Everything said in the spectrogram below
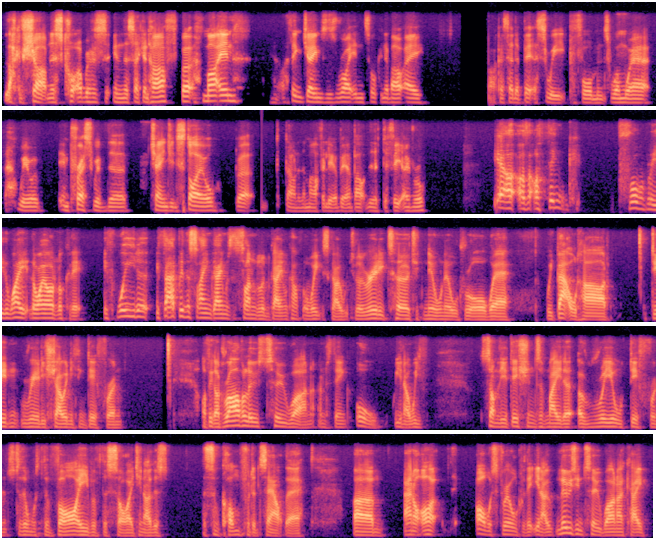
lack of sharpness caught up with us in the second half. But Martin, I think James is right in talking about a, like I said, a bittersweet performance, one where we were impressed with the change in style, but down in the mouth a little bit about the defeat overall. Yeah, I, I think probably the way the way I'd look at it, if we'd if that had been the same game as the Sunderland game a couple of weeks ago, which was a really turgid nil-nil draw where we battled hard, didn't really show anything different. I think I'd rather lose two-one and think, oh, you know, we've some of the additions have made a, a real difference to the, almost the vibe of the side. You know, there's there's some confidence out there, um, and I I was thrilled with it. You know, losing two-one, okay,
